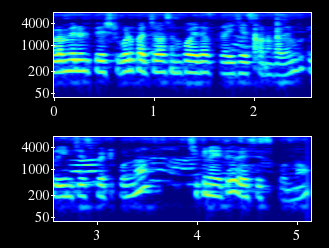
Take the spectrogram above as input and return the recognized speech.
అల్లం వెల్లుల్లి పేస్ట్ కూడా పచ్చివాసన పోయేదాకా ఫ్రై చేసుకున్నాం కదండి. క్లీన్ చేసి పెట్టుకున్న చికెన్ అయితే వేసేసుకున్నాం.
